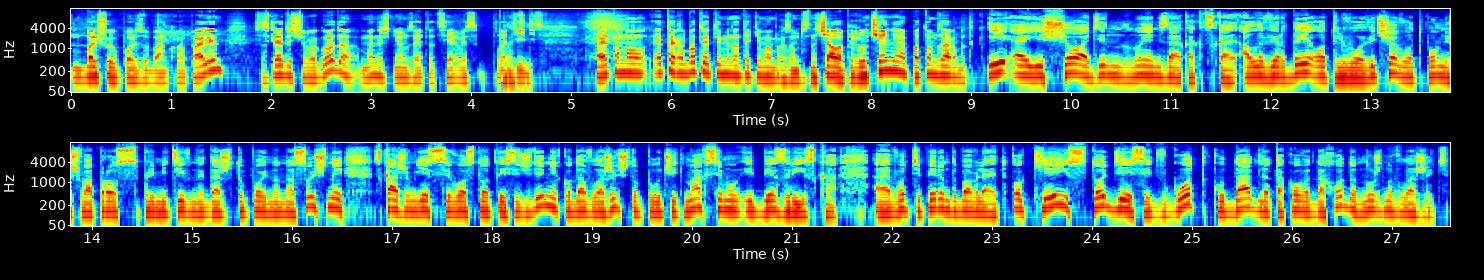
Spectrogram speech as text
большую пользу банку Апалим. Со следующего года мы начнем за этот сервис платить. платить. Поэтому это работает именно таким образом. Сначала приучение, потом заработок. И э, еще один, ну, я не знаю, как это сказать, Аллаверды от Львовича. Вот помнишь вопрос примитивный, даже тупой, но насущный. Скажем, есть всего 100 тысяч денег, куда вложить, чтобы получить максимум и без риска. Э, вот теперь он добавляет, окей, 110 в год, куда для такого дохода нужно вложить?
